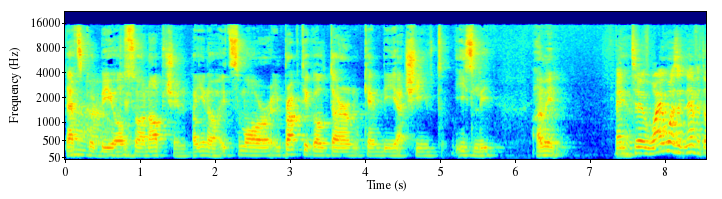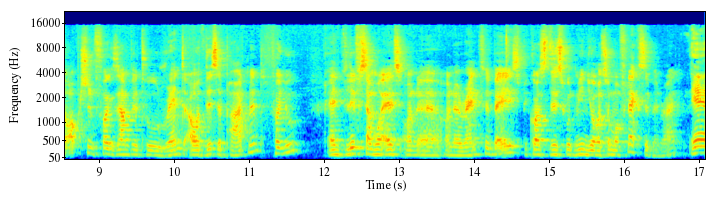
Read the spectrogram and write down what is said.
That Ah, could be okay. also an option. You know, it's more in practical term can be achieved easily. I mean, And uh, why was it never the option, for example, to rent out this apartment for you and live somewhere else on a on a rental base? Because this would mean you're also more flexible, right? Yeah,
